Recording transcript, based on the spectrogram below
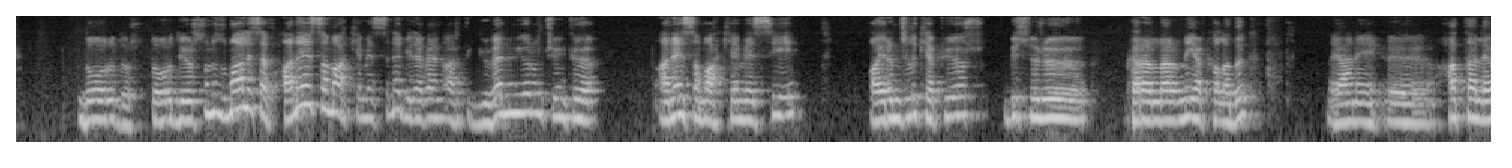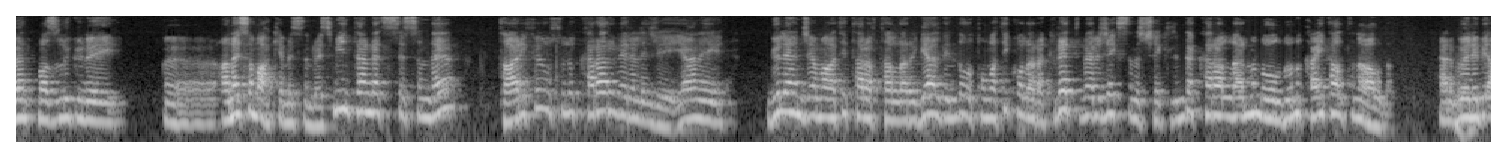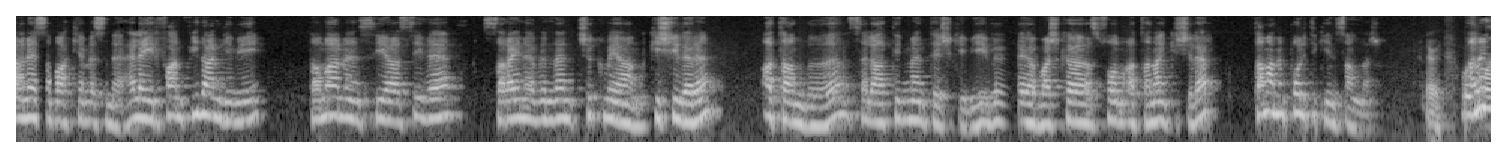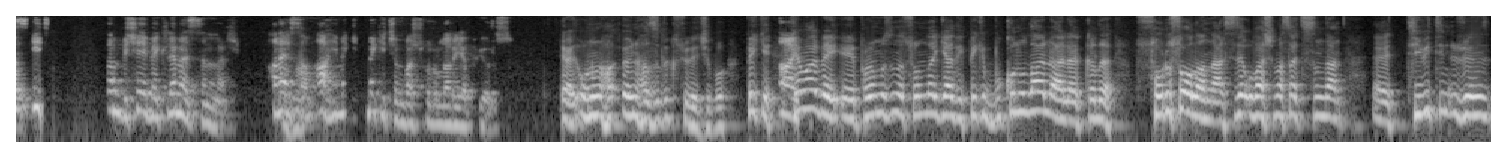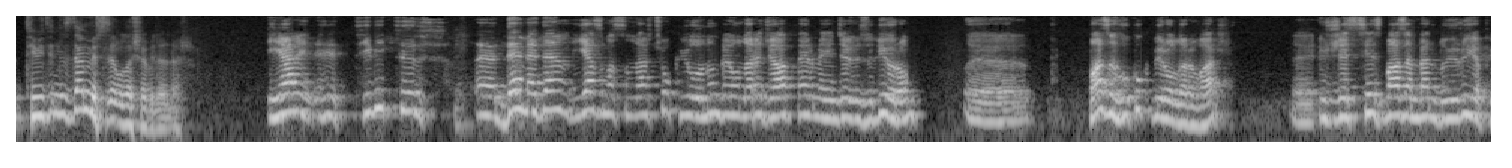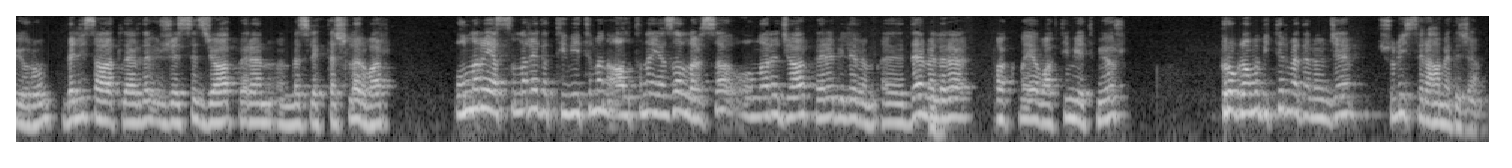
Doğrudur. Doğru diyorsunuz. Maalesef Anayasa Mahkemesi'ne bile ben artık güvenmiyorum. Çünkü Anayasa Mahkemesi ayrımcılık yapıyor. Bir sürü kararlarını yakaladık. Yani e, hatta Levent Mazlı Güney e, Anayasa Mahkemesi'nin resmi internet sitesinde tarife usulü karar verileceği yani Gülen cemaati taraftarları geldiğinde otomatik olarak red vereceksiniz şeklinde kararlarının olduğunu kayıt altına aldı. Yani böyle bir anayasa mahkemesine hele İrfan Fidan gibi tamamen siyasi ve sarayın emrinden çıkmayan kişilere atandığı Selahattin Menteş gibi veya başka son atanan kişiler tamamen politik insanlar. Evet. O zaman Anayasa hiç bir şey beklemesinler. Anayasa ahime gitmek için başvuruları yapıyoruz. Evet, onun ön hazırlık süreci bu. Peki Aynen. Kemal Bey e, programımızın da sonuna geldik. Peki bu konularla alakalı sorusu olanlar size ulaşması açısından e, tweetin üzeriniz, tweetinizden mi size ulaşabilirler? Yani e, Twitter e, demeden yazmasınlar çok yoğunum ve onlara cevap vermeyince üzülüyorum. E, bazı hukuk büroları var. E, ücretsiz bazen ben duyuru yapıyorum. Belli saatlerde ücretsiz cevap veren meslektaşlar var. Onlara yazsınlar ya da tweetimin altına yazarlarsa onlara cevap verebilirim. E, demelere bakmaya vaktim yetmiyor. Programı bitirmeden önce şunu istirham edeceğim.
